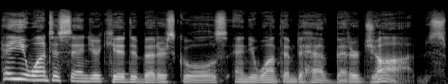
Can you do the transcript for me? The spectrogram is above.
hey, you want to send your kid to better schools and you want them to have better jobs.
